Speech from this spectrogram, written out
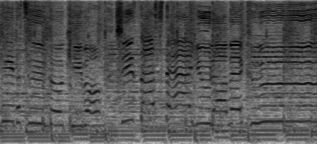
旅立つ時を示唆して揺らめく。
